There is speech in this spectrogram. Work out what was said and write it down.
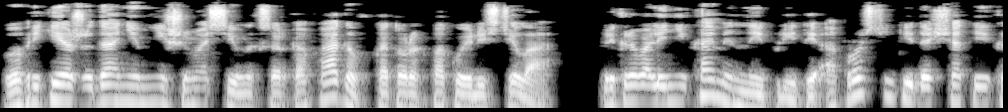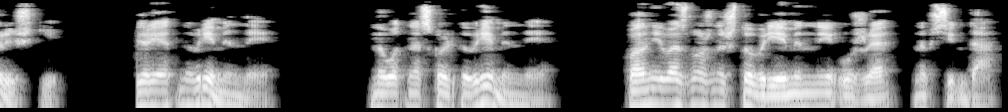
Вопреки ожиданиям ниши массивных саркофагов, в которых покоились тела, прикрывали не каменные плиты, а простенькие дощатые крышки, вероятно, временные. Но вот насколько временные? Вполне возможно, что временные уже навсегда.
